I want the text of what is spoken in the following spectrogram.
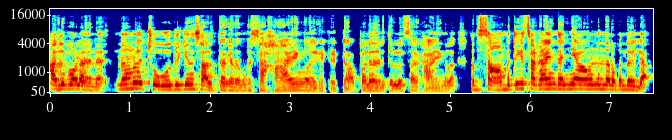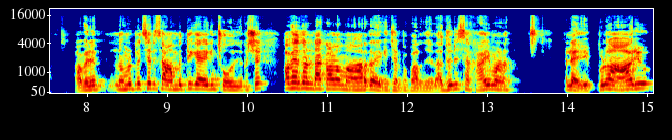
അതുപോലെ തന്നെ നമ്മൾ ചോദിക്കുന്ന സ്ഥലത്തൊക്കെ നമുക്ക് സഹായങ്ങളൊക്കെ കിട്ടുക. പലതരത്തിലുള്ള സഹായങ്ങൾ അത് സാമ്പത്തിക സഹായം തന്നെയാവണം നിർബന്ധമില്ല. അവർ നമ്മളിപ്പോ ചെറിയ സാമ്പത്തികമായിരിക്കും ചോദിച്ചത് പക്ഷെ അവരത് ഉണ്ടാക്കാനുള്ള മാർഗമായിരിക്കും ചിലപ്പോൾ പറഞ്ഞു തരുന്നത് അതൊരു സഹായമാണ്. അല്ലെ? എപ്പോഴും ആ ഒരു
